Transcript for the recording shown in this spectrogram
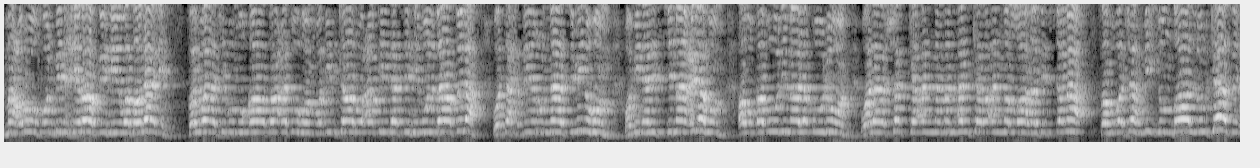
معروف بانحرافه وضلاله فالواجب مقاطعتهم وإنكار عقيدتهم الباطلة وتحذير الناس منهم ومن الاستماع لهم أو قبول ما يقولون ولا شك أن من أنكر أن الله في السماء فهو جهمي ضال كافر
